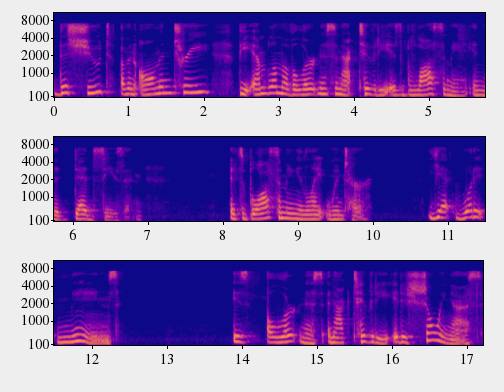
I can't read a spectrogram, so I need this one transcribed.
this shoot of an almond tree, the emblem of alertness and activity, is blossoming in the dead season. It's blossoming in late winter. Yet, what it means is alertness and activity. It is showing us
